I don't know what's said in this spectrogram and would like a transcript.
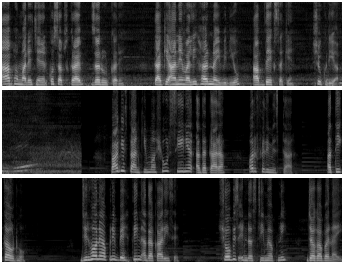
आप हमारे चैनल को सब्सक्राइब ज़रूर करें ताकि आने वाली हर नई वीडियो आप देख सकें शुक्रिया पाकिस्तान की मशहूर सीनियर अदाकारा और फ़िल्म स्टार अतीका उढ़ो जिन्होंने अपनी बेहतरीन अदाकारी से शोबिस इंडस्ट्री में अपनी जगह बनाई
